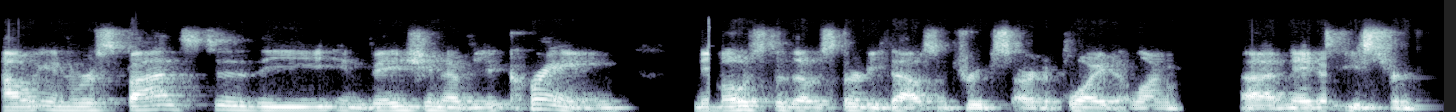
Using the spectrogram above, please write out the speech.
Now, in response to the invasion of Ukraine, most of those 30,000 troops are deployed along uh, NATO's eastern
